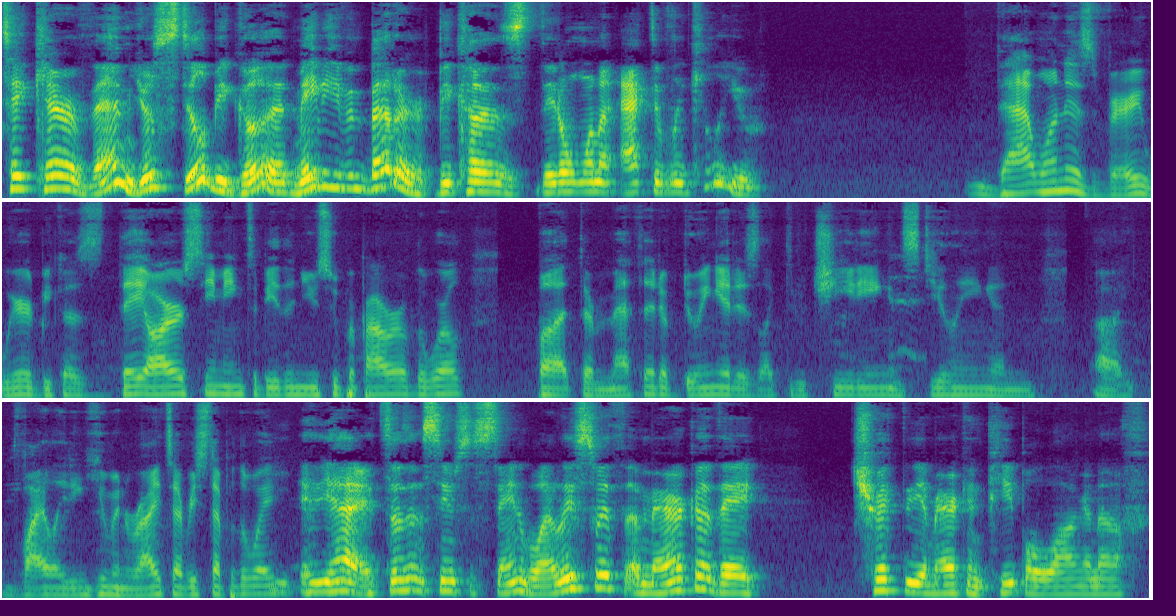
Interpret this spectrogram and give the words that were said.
take care of them, you'll still be good, maybe even better, because they don't want to actively kill you. That one is very weird because they are seeming to be the new superpower of the world, but their method of doing it is like through cheating and stealing and uh, violating human rights every step of the way. Yeah, it doesn't seem sustainable. At least with America, they tricked the American people long enough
